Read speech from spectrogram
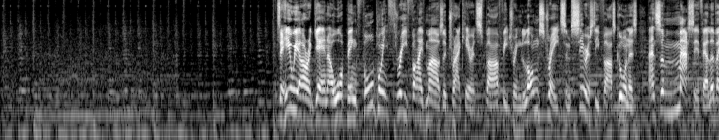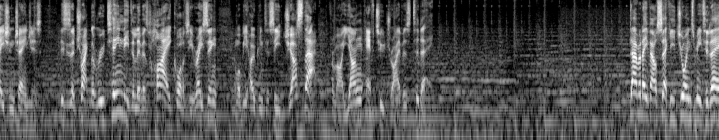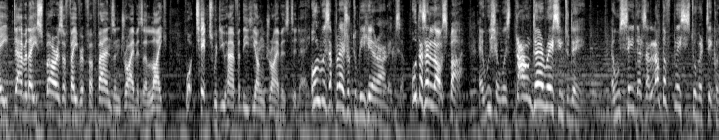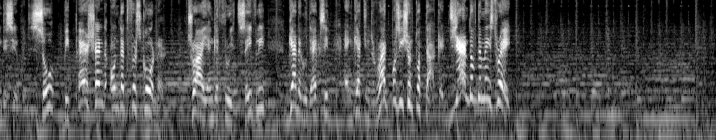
So here we are again, a whopping 4.35 miles of track here at Spa, featuring long straights, some seriously fast corners, and some massive elevation changes. This is a track that routinely delivers high quality racing, and we'll be hoping to see just that from our young F2 drivers today. Davide Valsecchi joins me today. Davide, Spa is a favourite for fans and drivers alike. What tips would you have for these young drivers today? Always a pleasure to be here, Alex. Who doesn't love Spa? I wish I was down there racing today. I would say there's a lot of places to overtake on this circuit, so be patient on that first corner. Try and get through it safely, get a good exit, and get in the right position to attack at the end of the main straight.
